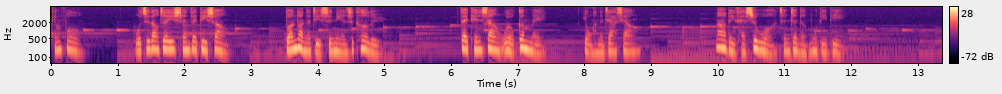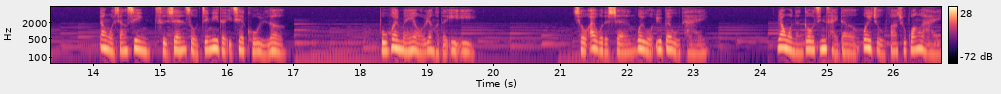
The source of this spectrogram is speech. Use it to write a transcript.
天父，我知道这一生在地上短短的几十年是客旅，在天上我有更美永恒的家乡。那里才是我真正的目的地。但我相信此生所经历的一切苦与乐，不会没有任何的意义。求爱我的神为我预备舞台，让我能够精彩的为主发出光来，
